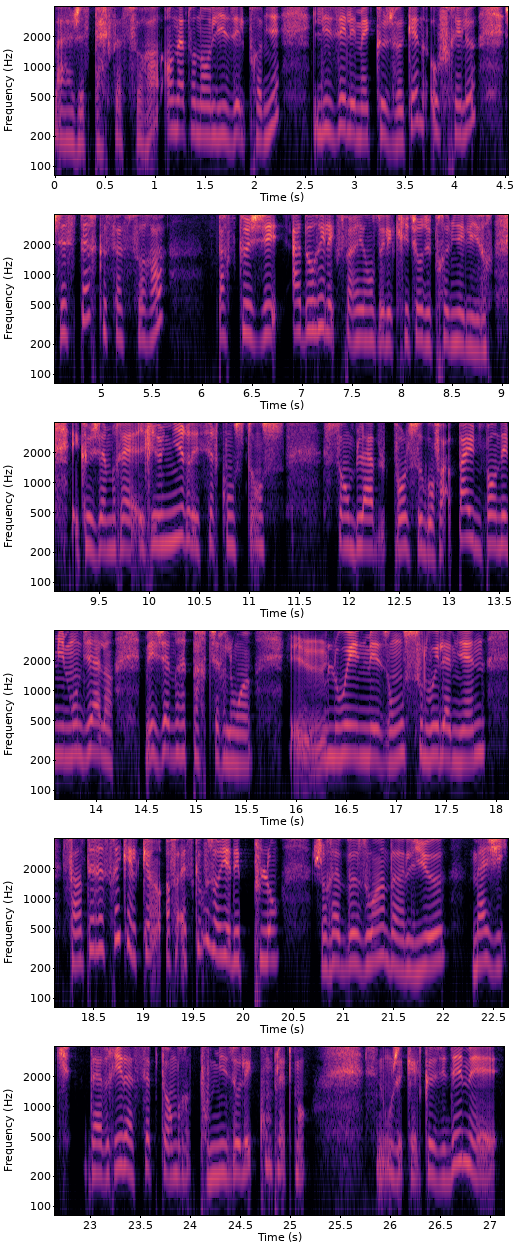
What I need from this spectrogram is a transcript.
Bah, j'espère que ça se fera. En attendant, lisez le premier, lisez Les mecs que je veux ken, offrez-le. J'espère que ça se fera parce que j'ai adoré l'expérience de l'écriture du premier livre et que j'aimerais réunir les circonstances semblables pour le second. Enfin, pas une pandémie mondiale, hein, mais j'aimerais partir loin, euh, louer une maison, sous-louer la mienne. Ça intéresserait quelqu'un Est-ce que vous auriez des plans? J'aurais besoin d'un lieu magique d'avril à septembre pour m'isoler complètement. Sinon, j'ai quelques idées, mais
